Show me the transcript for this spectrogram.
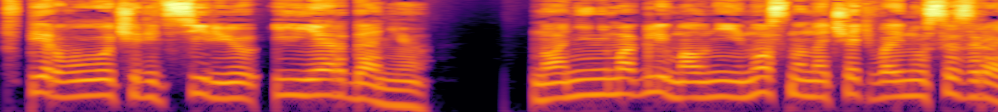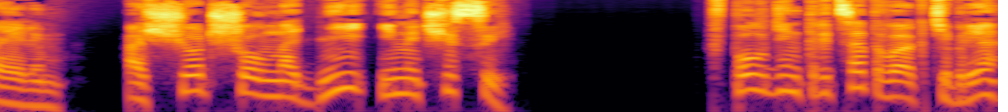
в первую очередь Сирию и Иорданию, но они не могли молниеносно начать войну с Израилем, а счет шел на дни и на часы. В полдень 30 октября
